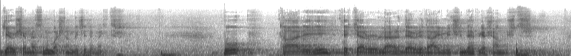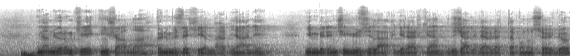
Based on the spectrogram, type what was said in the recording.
gevşemesinin başlangıcı demektir. Bu tarihi tekerrürler devri daim içinde hep yaşanmıştır. İnanıyorum ki inşallah önümüzdeki yıllar yani 21. yüzyıla girerken Ricali Devlet de bunu söylüyor.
